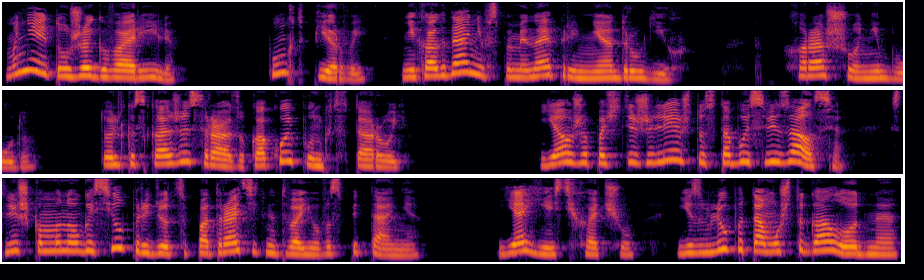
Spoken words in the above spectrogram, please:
«Мне это уже говорили. Пункт первый. Никогда не вспоминай при мне о других. Хорошо, не буду. Только скажи сразу, какой пункт второй? Я уже почти жалею, что с тобой связался. Слишком много сил придется потратить на твое воспитание. Я есть хочу. Язвлю, потому что голодная.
